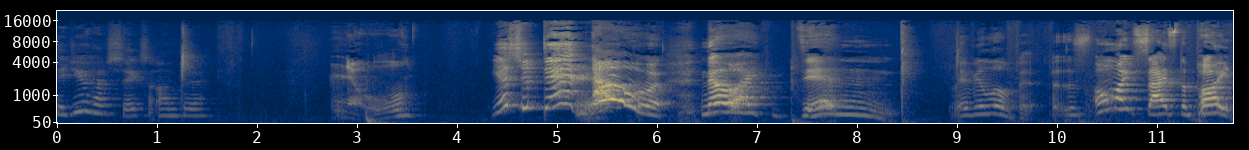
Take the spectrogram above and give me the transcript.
Did you have sex on the? No. Yes, you did. No! No, I didn't. Maybe a little bit, but this Oh my besides the point.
